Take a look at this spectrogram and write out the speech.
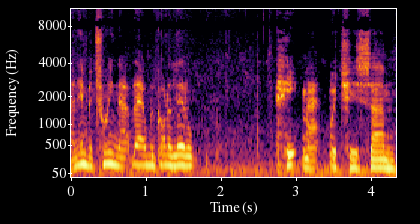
And in between that there, we've got a little heat mat, which is um,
